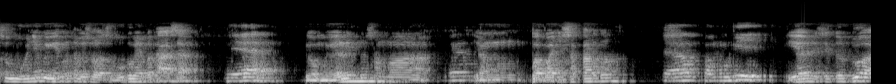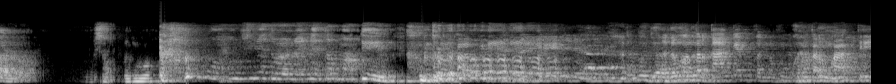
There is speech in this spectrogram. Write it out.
subuhnya gue inget habis sholat subuh gue main petasan Iya. diomelin tuh sama yang bapaknya sekar tuh Ya, pemudi. Iya di situ duar. Bisa pergi gua. Sini ada nenek termati. ada mantar kaget bukan bukan termati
